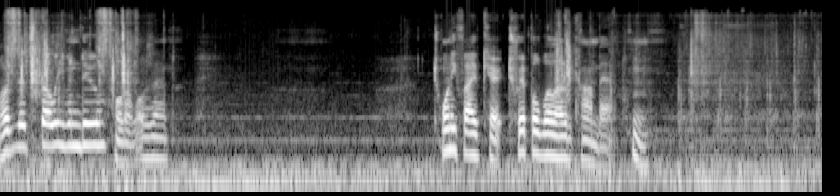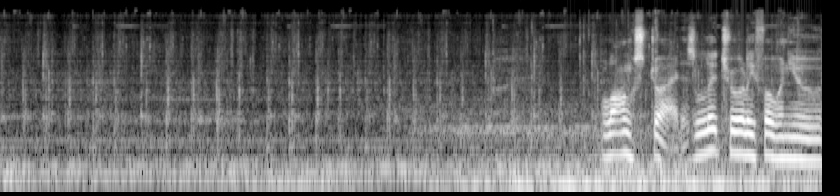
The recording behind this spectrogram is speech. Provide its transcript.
What does that spell even do? Hold on, what was that? 25 carat, triple well out of combat. Hmm. Long stride is literally for when you've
